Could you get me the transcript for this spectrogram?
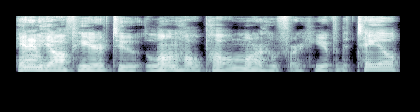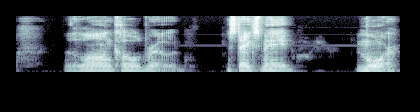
handing it off here to Long Haul Paul Marhofer here for the tale of the long cold road. Mistakes made, more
